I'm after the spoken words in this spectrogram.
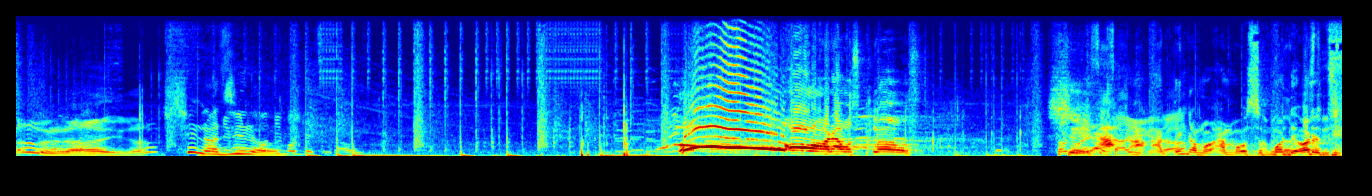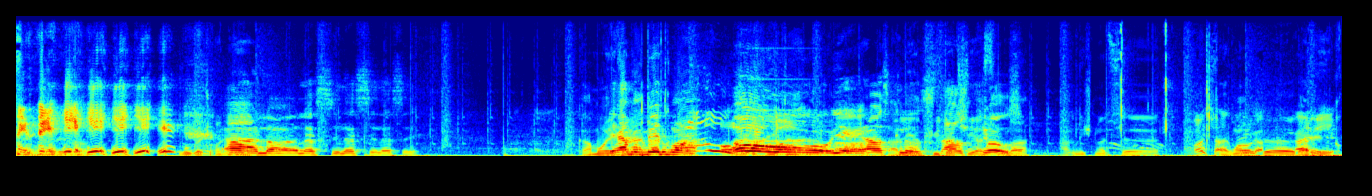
Alright. Shinajiro. Oh, that was close. Shit, I, I, think I'm gonna I'm gonna support the other team. Ah, no, let's see, let's see, let's see. They haven't made one. Oh, yeah, that was close. That was close. აღნიშნოთ ოჩა. საკმაოდ კარგი იყო.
